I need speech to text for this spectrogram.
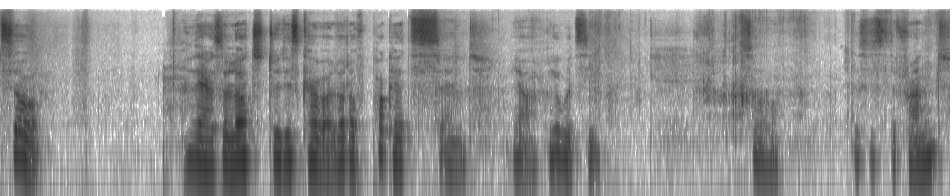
so there's a lot to discover, a lot of pockets and yeah, you would see. So this is the front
